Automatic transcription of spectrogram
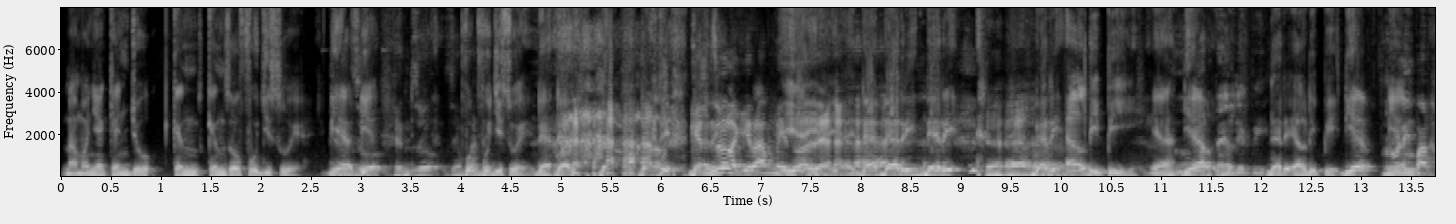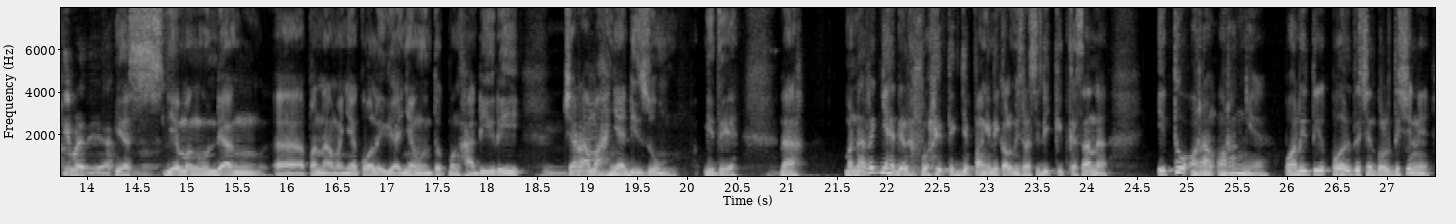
namanya Kenjo Ken, Kenzo Fujisue. Dia Kenzo- dia Kenzo siapa Fu- nih? Fujisue. Da- dari, da- dari, Kenzo lagi rame iya, soalnya. iya, iya. Da- dari dari dari LDP ya. Dia Partai LDP. dari LDP. Dia dia Ruling party berarti ya. Yes, dia mengundang eh, apa namanya koleganya untuk menghadiri ceramahnya di Zoom, gitu ya. Nah, menariknya adalah politik Jepang ini kalau misalnya sedikit ke sana, itu orang-orangnya, politik politician politiciannya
